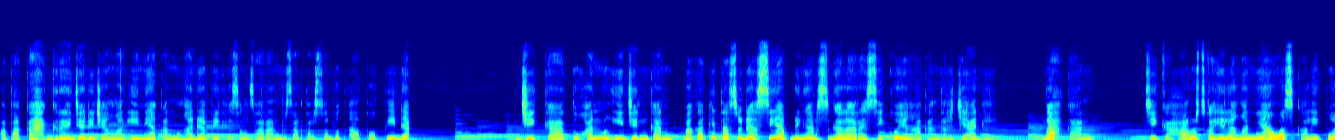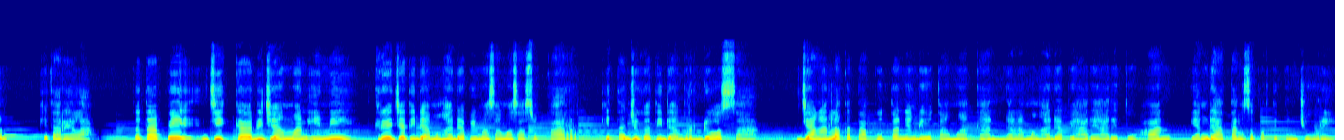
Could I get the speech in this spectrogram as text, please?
apakah gereja di zaman ini akan menghadapi kesengsaraan besar tersebut atau tidak. Jika Tuhan mengizinkan, maka kita sudah siap dengan segala resiko yang akan terjadi. Bahkan, jika harus kehilangan nyawa sekalipun, kita rela. Tetapi jika di zaman ini gereja tidak menghadapi masa-masa sukar, kita juga tidak berdosa Janganlah ketakutan yang diutamakan dalam menghadapi hari-hari Tuhan yang datang seperti pencuri.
